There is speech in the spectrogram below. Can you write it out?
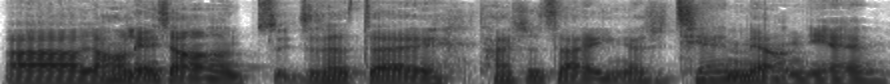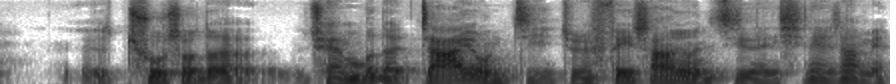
呃，然后联想最就在在它是在应该是前两年呃出售的全部的家用机，就是非商用机的系列上面，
